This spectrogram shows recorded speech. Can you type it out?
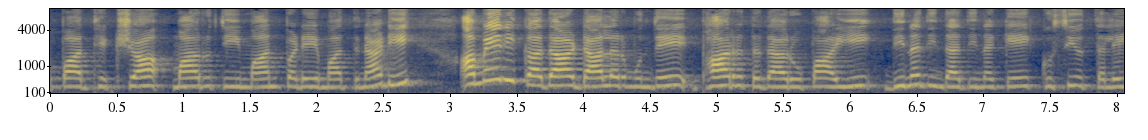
ಉಪಾಧ್ಯಕ್ಷ ಮಾರುತಿ ಮಾನ್ಪಡೆ ಮಾತನಾಡಿ, ಅಮೆರಿಕದ ಡಾಲರ್ ಮುಂದೆ ಭಾರತದ ರೂಪಾಯಿ ದಿನದಿಂದ ದಿನಕ್ಕೆ ಕುಸಿಯುತ್ತಲೇ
